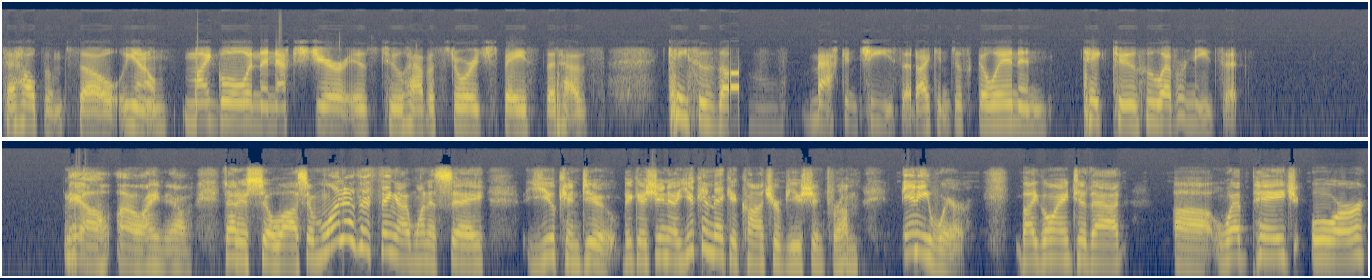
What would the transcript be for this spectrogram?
to help them. So, you know, my goal in the next year is to have a storage space that has cases of mac and cheese that I can just go in and take to whoever needs it. Yeah, oh, I know. That is so awesome. One other thing I want to say you can do, because, you know, you can make a contribution from anywhere by going to that uh, web page or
